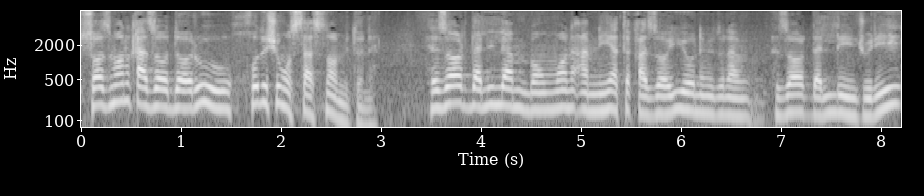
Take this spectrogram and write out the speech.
سازمان غذا دارو خودشو مستثنا می‌دونه هزار دلیلم به عنوان امنیت غذایی و نمی‌دونم هزار دلیل اینجوری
